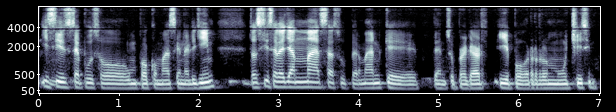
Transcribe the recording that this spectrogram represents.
y sí se puso un poco más en el gym. Entonces sí se ve ya más a Superman que en Supergirl y por muchísimo.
